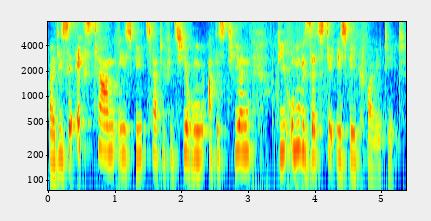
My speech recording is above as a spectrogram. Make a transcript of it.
weil diese externen ESG-Zertifizierungen attestieren die umgesetzte ESG-Qualität.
